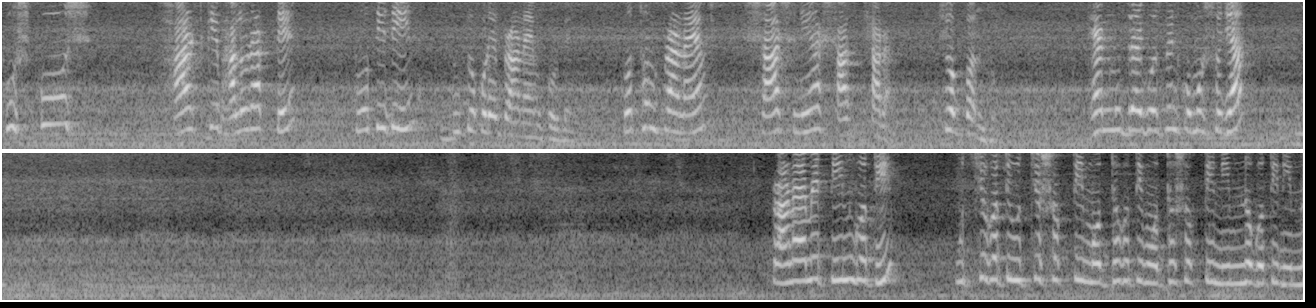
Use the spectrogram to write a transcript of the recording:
ফুসফুস, হার্টকে ভালো রাখতে প্রতিদিন দুটো করে প্রাণায়াম করবেন। প্রথম প্রাণায়াম, শ্বাস নেওয়া শ্বাস ছাড়া, চোখ বন্ধ। ধ্যান মুদ্রায় বসবেন, কোমর সোজা। প্রাণায়ামের তিন গতি, উচ্চ গতি, উচ্চ শক্তি মধ্যগতি মধ্য শক্তি, নিম্ন গতি, নিম্ন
